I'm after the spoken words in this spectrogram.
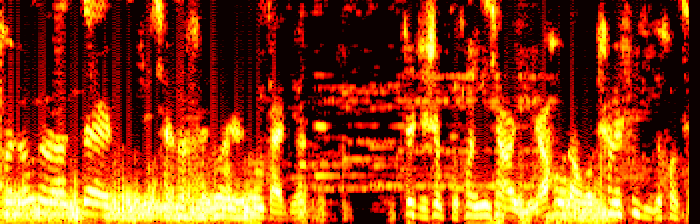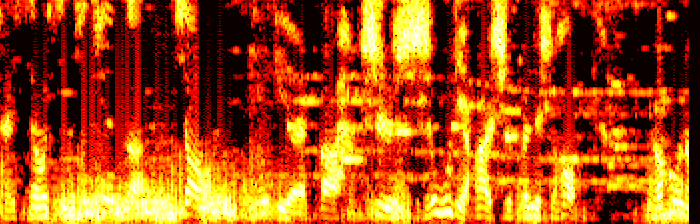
可能呢，在此之前呢，很多人都感觉这只是普通一天而已。然后呢，我看了数据以后才相信，今天的下午五点啊，是十五点二十分的时候，然后呢，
